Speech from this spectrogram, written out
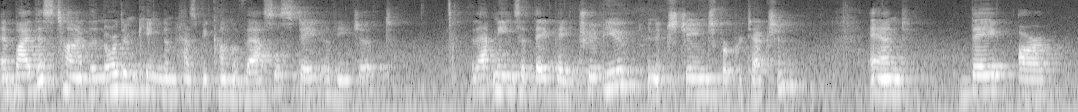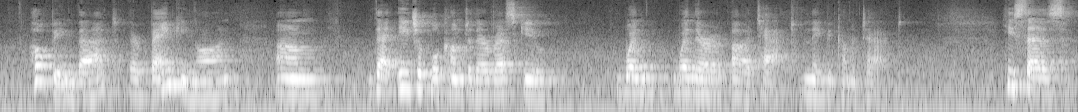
And by this time, the northern kingdom has become a vassal state of Egypt. That means that they pay tribute in exchange for protection. And they are hoping that, they're banking on, um, that Egypt will come to their rescue when, when they're uh, attacked, when they become attacked. He says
